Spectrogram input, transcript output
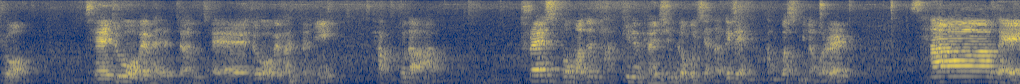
주어. 제조업의 발전. 제조업의 발전이 바꾸다. 트랜스포머는 바뀌는 변신 로봇이잖아. 그지? 바꿨습니다. 뭐를? 사회와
